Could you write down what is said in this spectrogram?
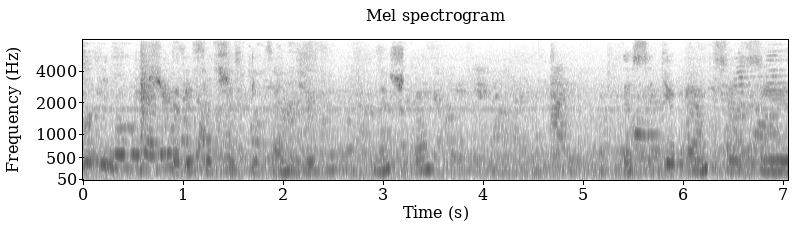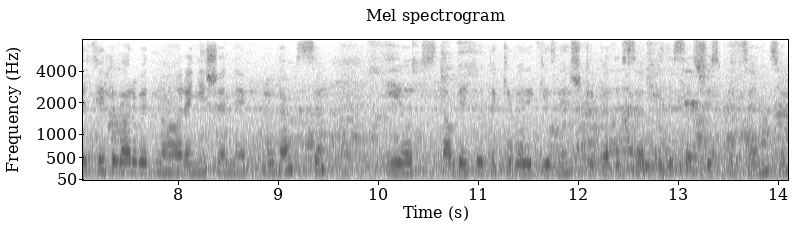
56% знижка. 10 євро. Ну, цей товар, видно, раніше не продався. І от ставлять тут такі великі знижки 50-56%.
